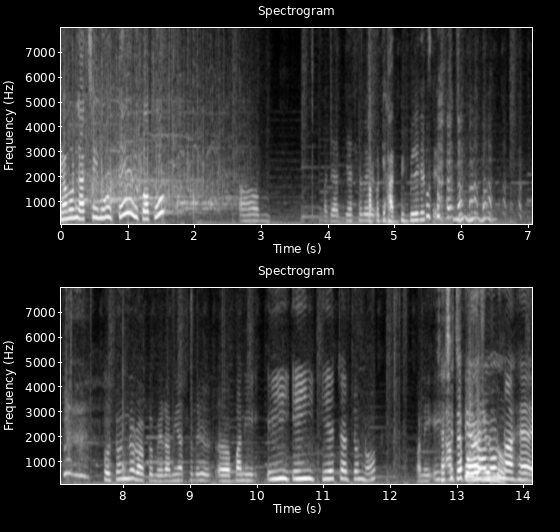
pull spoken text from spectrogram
কেমন লাগছে এই মুহূর্তে রূপাপু আসলে আপনার কি হার্টবিট বেড়ে গেছে? প্রচণ্ড রকমের। আমি আসলে মানে এই এই ইয়েটার জন্য মানে এই পড়ার জন্য। অনন্যা, হ্যাঁ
